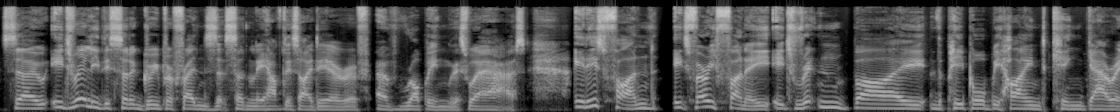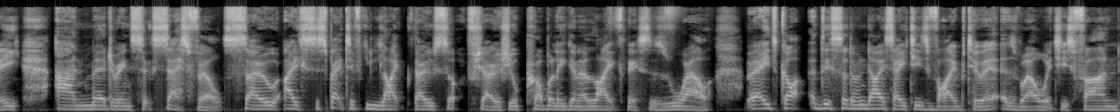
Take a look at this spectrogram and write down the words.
So it's really this sort of group of friends that suddenly have this idea of, of robbing this warehouse. It is fun. It's very funny. It's written by the people behind King Gary and Murder in Successville. So I suspect if you like those sort of shows, you're probably going to like this as well. It's got this sort of nice 80s vibe to it as well, which is fun.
